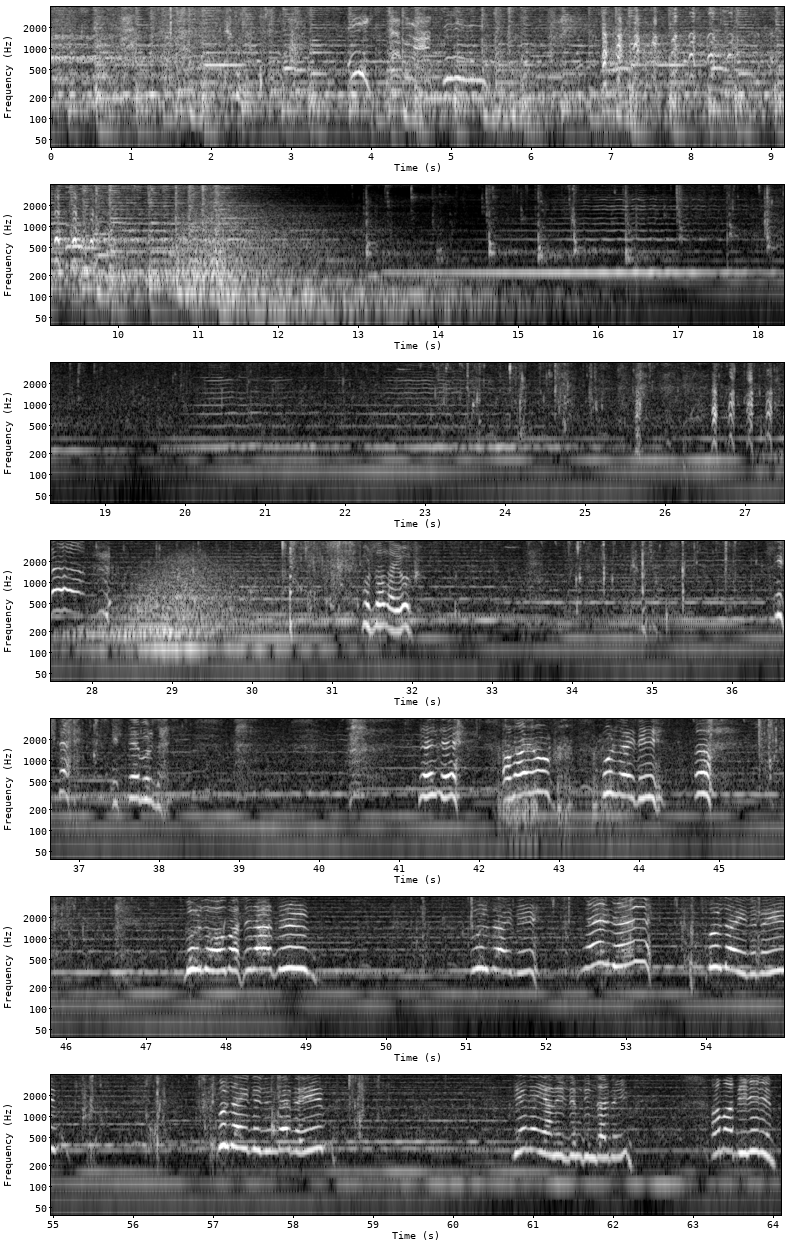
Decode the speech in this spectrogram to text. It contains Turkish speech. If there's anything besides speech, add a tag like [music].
Burada da yok. İşte, işte burada. Nerede? Ama yok. Buradaydı. Ah. Burada olması lazım. Buradaydı. Nerede? Buradaydı beyim. Buradaydı Dündar beyim. Gene yanıldım Dündar beyim. Ama bilirim.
